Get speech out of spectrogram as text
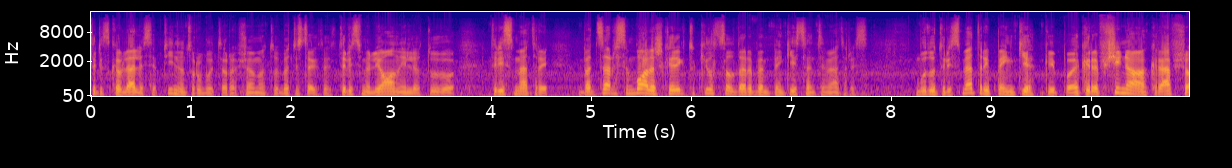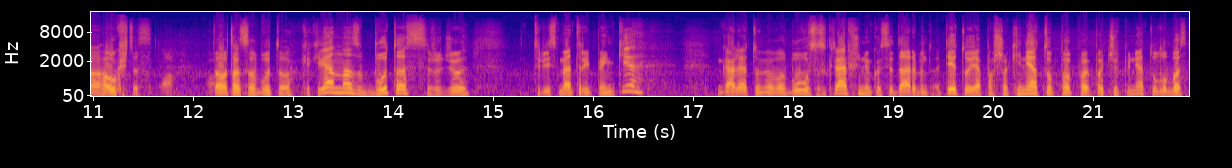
3,7 turbūt yra šiuo metu, bet vis tiek tai 3 milijonai lietuvių, 3 metrai. Bet dar simboliškai reiktų kilstel dar bent 5 centimetrais būtų 3 metrai 5, kaip krepšinio krepšio aukštis. O, o. Tavo toks būtų kiekvienas būtas, žodžiu, 3 metrai 5, galėtume va, buvusius krepšininkus įdarbinti, ateitų, jie pašokinėtų, pa, pa, pačiupinėtų lubas.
